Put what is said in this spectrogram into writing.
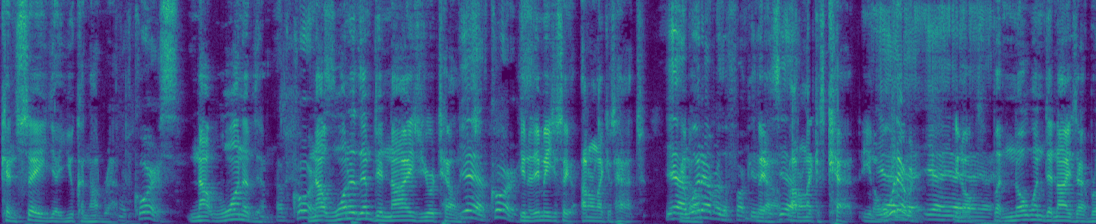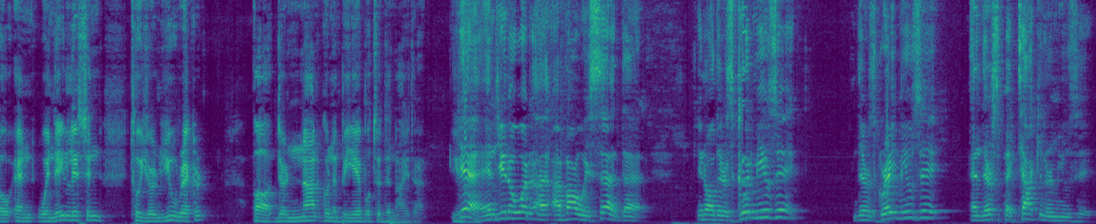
can say that you cannot rap. Of course. Not one of them. Of course. Not one of them denies your talent. Yeah, of course. You know, they may just say, I don't like his hat. Yeah, you know, whatever the fuck it is. Yeah, Yeah. I don't like his cat, you know, Yeah, whatever. yeah, yeah, yeah, you know, yeah, yeah. but no one denies that, bro. And when they listen to your new record, uh, they're not going to be able to deny that. Yeah, know? and you know what? I, I've always said that, you know, there's good music, there's great music, and there's spectacular music.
